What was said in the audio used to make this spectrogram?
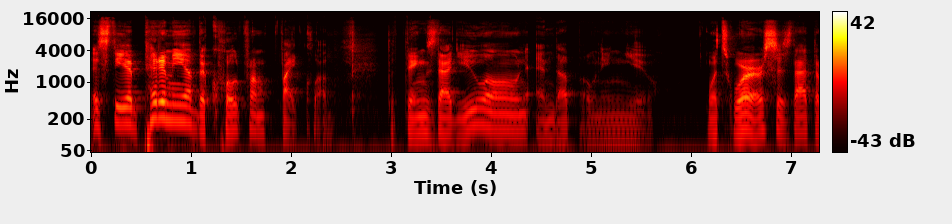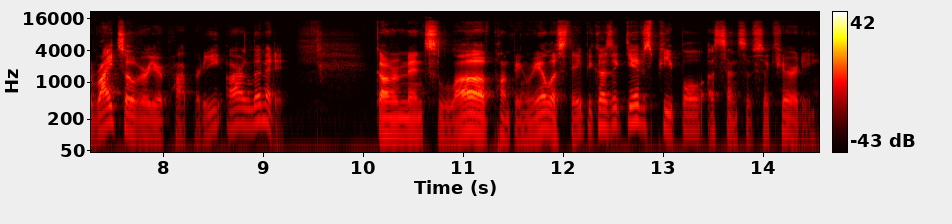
It's the epitome of the quote from Fight Club the things that you own end up owning you. What's worse is that the rights over your property are limited. Governments love pumping real estate because it gives people a sense of security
